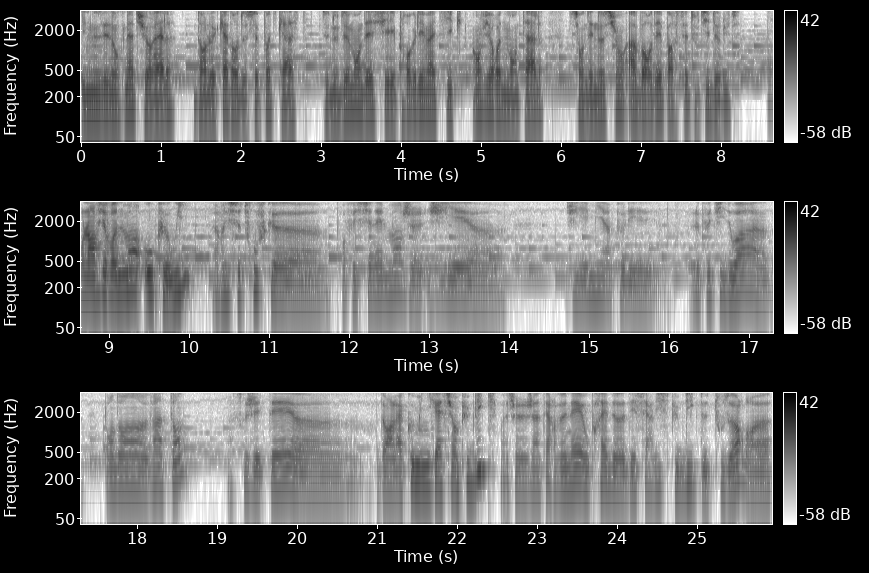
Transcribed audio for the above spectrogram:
il nous est donc naturel, dans le cadre de ce podcast, de nous demander si les problématiques environnementales sont des notions abordées par cet outil de lutte. Pour l'environnement, oh que oui, alors il se trouve que professionnellement, j'y ai, euh, ai, mis un peu le petit doigt euh, pendant 20 ans, parce que j'étais euh, dans la communication publique. J'intervenais auprès de, des services publics de tous ordres,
